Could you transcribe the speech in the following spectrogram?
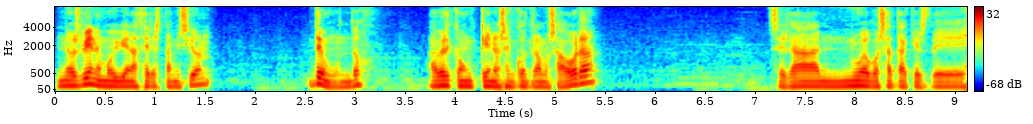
nos viene muy bien hacer esta misión de mundo. A ver con qué nos encontramos ahora. Serán nuevos ataques de,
